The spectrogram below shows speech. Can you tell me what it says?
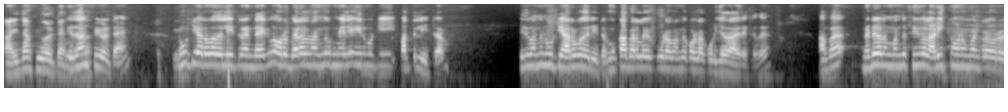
இதுதான் ஃபியூவல் டேங்க் இதுதான் ஃபியூவல் டேங்க் நூற்றி அறுபது லிட்டர் டேங்கில் ஒரு பெரல் வந்து உண்மையிலேயே இருநூற்றி பத்து லிட்டர் இது வந்து நூற்றி அறுபது லிட்டர் முக்கா பெரலுக்கு கூட வந்து கொள்ளக்கூடியதாக இருக்குது. அப்போ நெடுகளும் வந்து ஃபியூவல் அடிக்கணுமன்ற ஒரு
